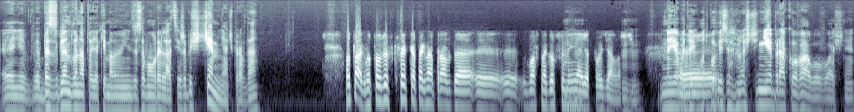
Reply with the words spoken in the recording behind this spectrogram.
e, bez względu na to, jakie mamy między sobą relacje, żeby ściemniać, prawda? No tak, no to już jest kwestia tak naprawdę y, y, własnego sumienia i odpowiedzialności. Mhm. No i aby tej E, odpowiedzialności nie brakowało właśnie.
